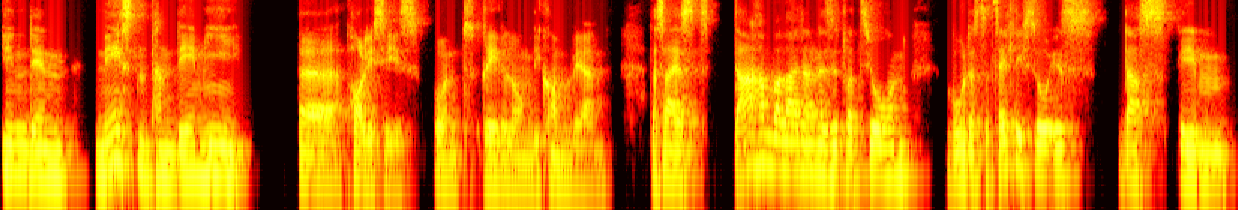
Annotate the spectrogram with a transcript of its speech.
In den nächsten Pandemie äh, Policies und Regelungen, die kommen werden. Das heißt, da haben wir leider eine Situation, wo das tatsächlich so ist, dass eben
